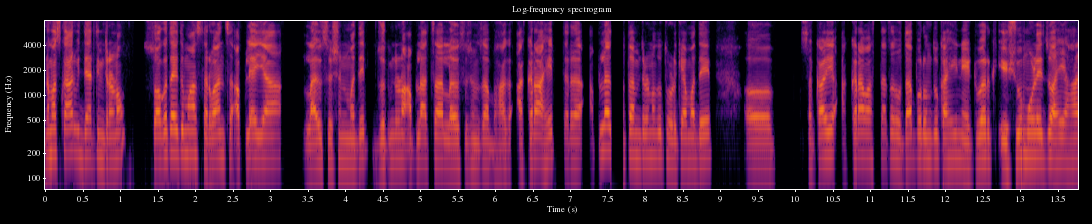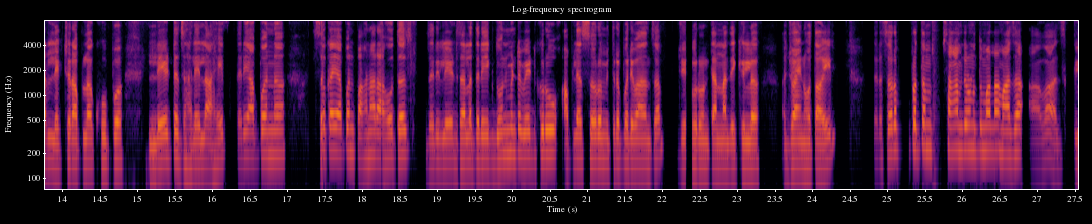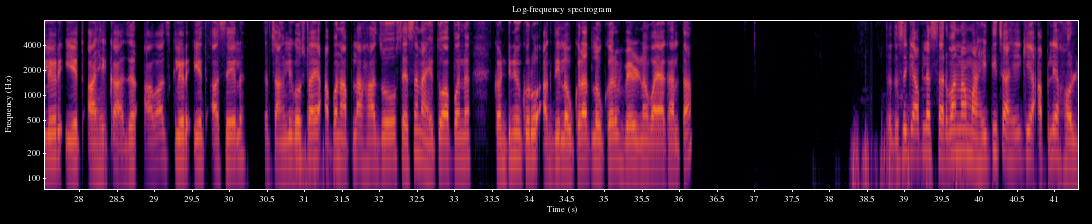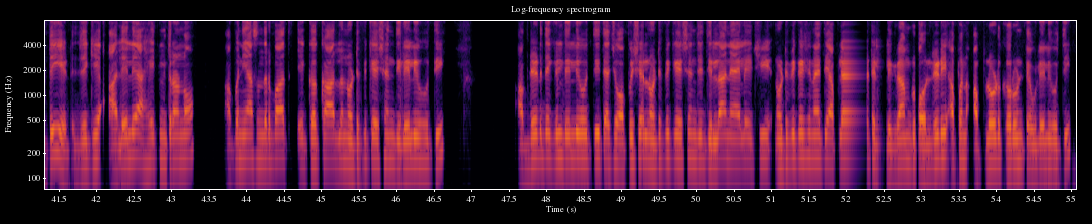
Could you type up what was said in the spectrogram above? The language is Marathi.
नमस्कार विद्यार्थी मित्रांनो. स्वागत आहे तुम्हाला सर्वांचं आपल्या या लाईव्ह सेशनमध्ये जो की मित्रांनो आपला आजचा लाईव्ह सेशनचा भाग अकरा आहे. तर आपला होता मित्रांनो तो थोडक्यामध्ये सकाळी अकरा वाजताचा होता. परंतु काही नेटवर्क इश्यूमुळे जो आहे हा लेक्चर आपला खूप लेट झालेला आहे. तरी आपण सकाळी आपण पाहणार आहोतच. जरी लेट झाला तरी एक दोन मिनिटं वेट करू आपल्या सर्व मित्रपरिवारांचा जे करून त्यांना देखील जॉईन होता येईल. तर सर्वप्रथम सांगा मित्रांनो तुम्हाला माझा आवाज क्लिअर येत आहे का? जर आवाज क्लिअर येत असेल तर चांगली गोष्ट आहे. आपण आपला हा जो सेशन आहे तो आपण कंटिन्यू करू. अगदी लवकरात लवकर वेळ न वाया घालता. तर जसं की आपल्या सर्वांना माहितीच आहे की आपले हॉल तिकीट जे की आलेले आहेत मित्रांनो आपण या संदर्भात एक काल नोटिफिकेशन दिलेली होती. अपडेट देखील दिली होती. त्याची ऑफिशियल नोटिफिकेशन जी जिल्हा न्यायालयाची नोटिफिकेशन आहे ती आपल्या टेलिग्राम ग्रुप ऑलरेडी आपण अपलोड करून ठेवलेली होती.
